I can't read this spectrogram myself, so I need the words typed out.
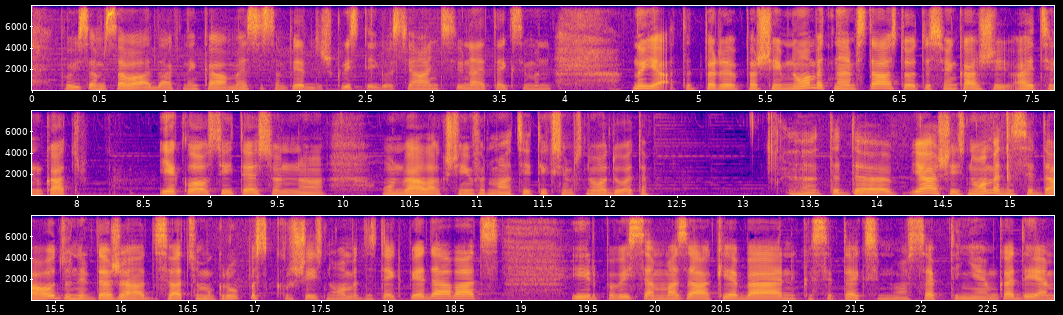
pavisam savādāk nekā mēs esam pieraduši kristīgos Jāņus svinēt, teiksim. Un, nu jā, tad par, par šīm nometnēm stāstot, es vienkārši aicinu katru ieklausīties un, un vēlāk šī informācija tiks jums nodota. Tad, jā, šīs nometnes ir daudz un ir dažādas vecuma grupas, kur šīs nometnes tiek piedāvātas. Ir pavisam mazākie bērni, kas ir, teiksim, no septiņiem gadiem,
